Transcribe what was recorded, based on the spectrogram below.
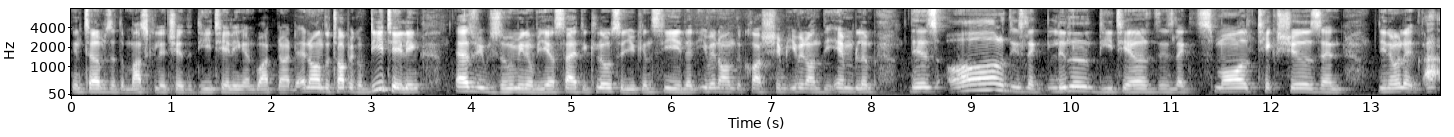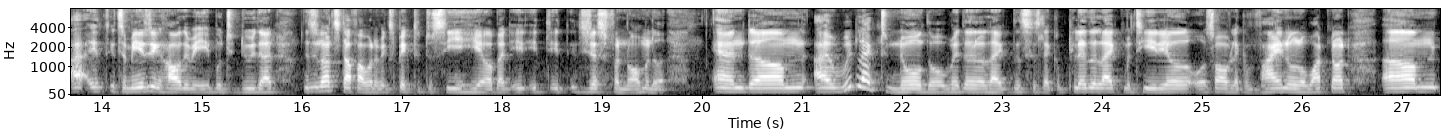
in terms of the musculature, the detailing, and whatnot. And on the topic of detailing, as we zoom in over here slightly closer, you can see that even on the costume, even on the emblem, there's all these like little details. There's like small textures and you know like I, I, it's amazing how they were able to do that this is not stuff i would have expected to see here but it, it it's just phenomenal and um, I would like to know though whether like this is like a pleather-like material or sort of like a vinyl or whatnot. Um,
